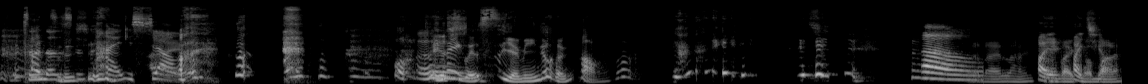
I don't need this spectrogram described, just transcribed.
真的看仔细是太笑哎了。哦，哎内鬼的视野明明就很好。哦，来来，坏关麦关坏巧麦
